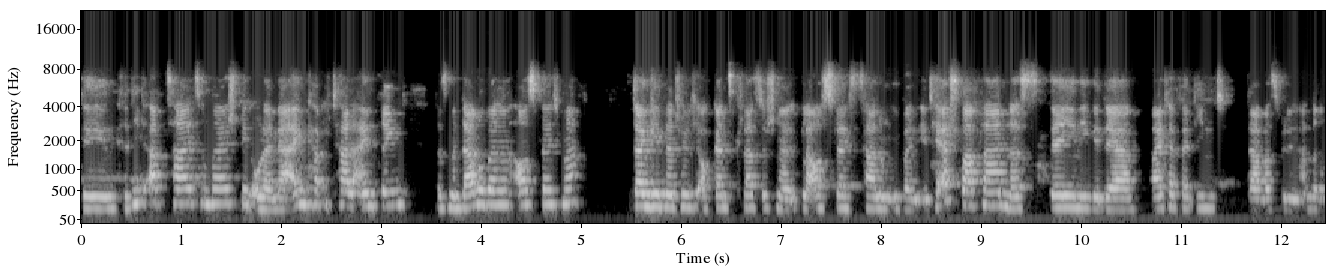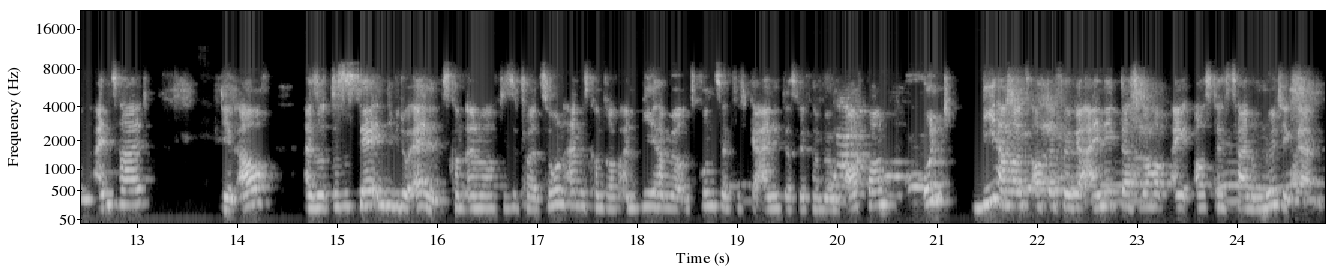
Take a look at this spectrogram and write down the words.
den Kredit abzahlt zum Beispiel oder mehr Eigenkapital einbringt, dass man darüber einen Ausgleich macht. dann geht natürlich auch ganz klassisch eine Ausgleichszahlung über einen ETF-Sparplan, dass derjenige, der weiter verdient, da was für den anderen einzahlt. Geht auch. Also das ist sehr individuell. Es kommt einfach auf die Situation an. Es kommt darauf an, wie haben wir uns grundsätzlich geeinigt, dass wir Vermögen aufbauen und wie haben wir uns auch dafür geeinigt, dass überhaupt Ausgleichszahlungen nötig werden.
